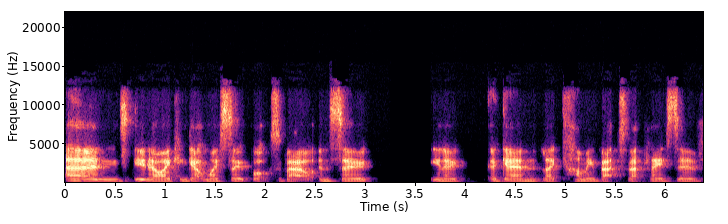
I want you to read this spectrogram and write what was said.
and you know I can get on my soapbox about and so you know again like coming back to that place of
